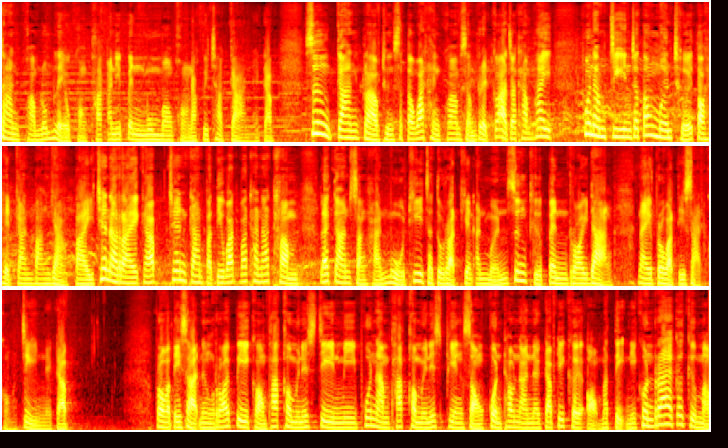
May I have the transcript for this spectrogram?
จารณ์ความล้มเหลวของพรรคอันนี้เป็นมุมมองของนักวิชาการนะครับซึ่งการกล่าวถึงศตวรรษแห่งความสำเร็จก็อาจจะทำให้ผู้นำจีนจะต้องเมินเฉยต่อเหตุการณ์บางอย่างไป เช่นอะไรครับ เช่น การปฏิวัติวัฒนธรรม และการสังหารหมู่ที่จตุรัสเทียนอันเหมินซึ่งถือเป็นรอยด่างในประวัติศาสตร์ของจีนนะครับ ประวัติศาสตร์ 100 ปีของพรรคคอมมิวนิสต์จีน มีผู้นำพรรคคอมมิวนิสต์เพียง 2 คนเท่านั้นนะครับที่เคยออกมตินี้คนแรกก็คือเหมา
